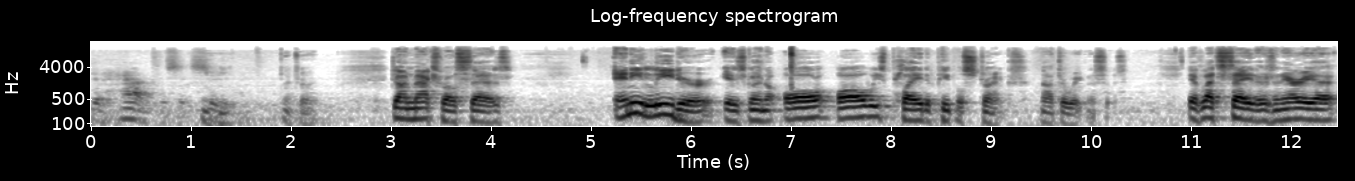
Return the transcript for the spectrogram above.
it had to succeed. Mm-hmm. That's right. John Maxwell says any leader is going to all, always play to people's strengths, not their weaknesses. If, let's say, there's an area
